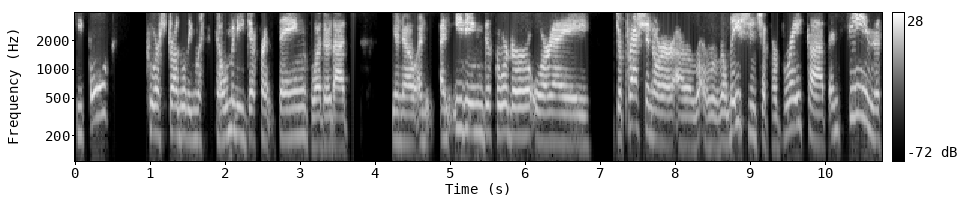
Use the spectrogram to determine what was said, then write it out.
people who are struggling with so many different things, whether that's, you know, an, an eating disorder or a depression or, or, or a relationship or breakup, and seeing the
